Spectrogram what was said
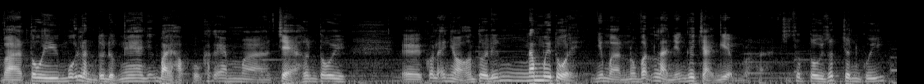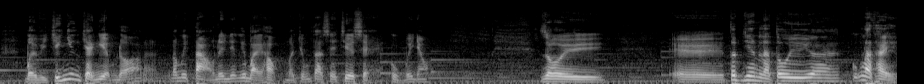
và tôi mỗi lần tôi được nghe những bài học của các em mà trẻ hơn tôi ờ, có lẽ nhỏ hơn tôi đến 50 tuổi, nhưng mà nó vẫn là những cái trải nghiệm cho tôi rất trân quý. Bởi vì chính những trải nghiệm đó nó mới tạo nên những cái bài học mà chúng ta sẽ chia sẻ cùng với nhau. Rồi ờ, tất nhiên là tôi ờ, cũng là thầy.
